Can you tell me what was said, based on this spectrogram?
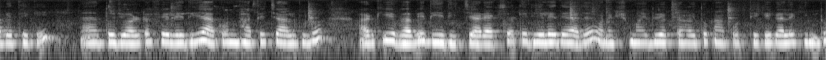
আগে থেকেই তো জলটা ফেলে দিয়ে এখন ভাতের চালগুলো আর কি এভাবে দিয়ে দিচ্ছি। আর একসাথে ঢেলে দেওয়া যায়, অনেক সময় দু একটা হয়তো কাঁকড় থেকে গেলে কিন্তু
